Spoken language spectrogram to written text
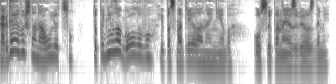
Когда я вышла на улицу, то подняла голову и посмотрела на небо, усыпанное звездами.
